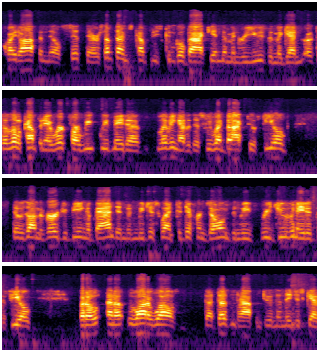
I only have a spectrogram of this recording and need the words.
quite often they'll sit there. Sometimes companies can go back in them and reuse them again. The little company I work for, we, we've made a living out of this. We went back to a field that was on the verge of being abandoned, and we just went to different zones and we've rejuvenated the field. But a, and a lot of wells that doesn't happen to, and then they just get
